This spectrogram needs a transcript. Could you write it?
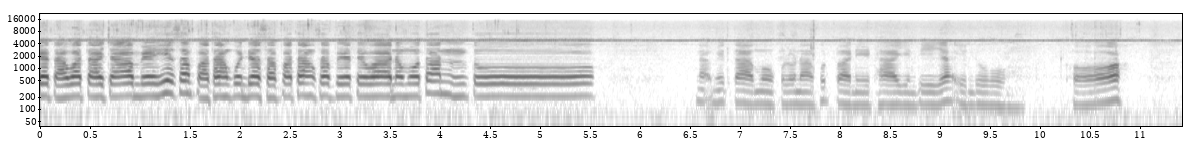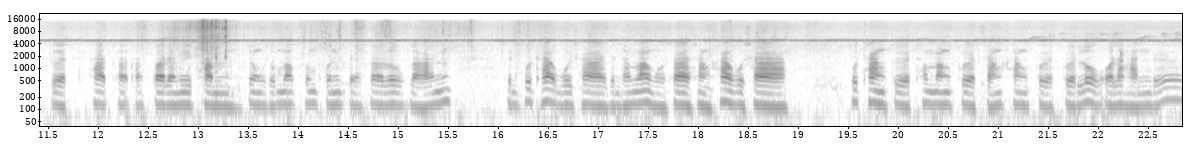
ยตาวตาจาเมหิสัมปะทังปุญญาสัพพทังสเพเทวานโมทันตุนะมตตาโมกรุณาพุทธปานีทายินดียะเอ็นดู ขอเกิดธาตุพระบารมีธรรม จงสมมักสมผลแก่ข้าลูกหลาน เป็นพุทธบูชา เป็นธรรมบูชา สังฆบูชา พุทธังเกิดธรรมังเกิด สังฆังเปิด เปิดโลกอรหันต์เด้อ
